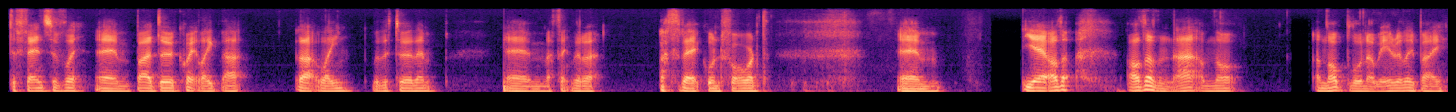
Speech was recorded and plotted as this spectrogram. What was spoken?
defensively, um, but I do quite like that that line with the two of them. Um, I think they're a, a threat going forward. Um, yeah, other other than that, I'm not I'm not blown away really by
